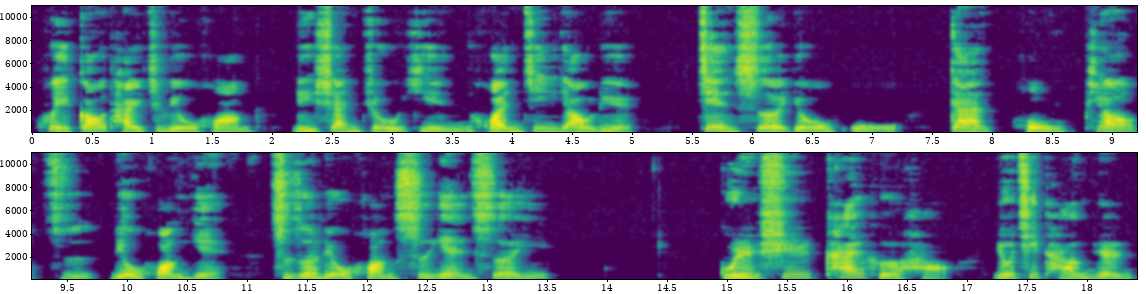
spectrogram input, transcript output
会高台之硫磺，李善注引还金要略，见色有五：干、红、飘、紫，硫磺也。此则硫磺似颜色矣。古人诗开合好，尤其唐人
